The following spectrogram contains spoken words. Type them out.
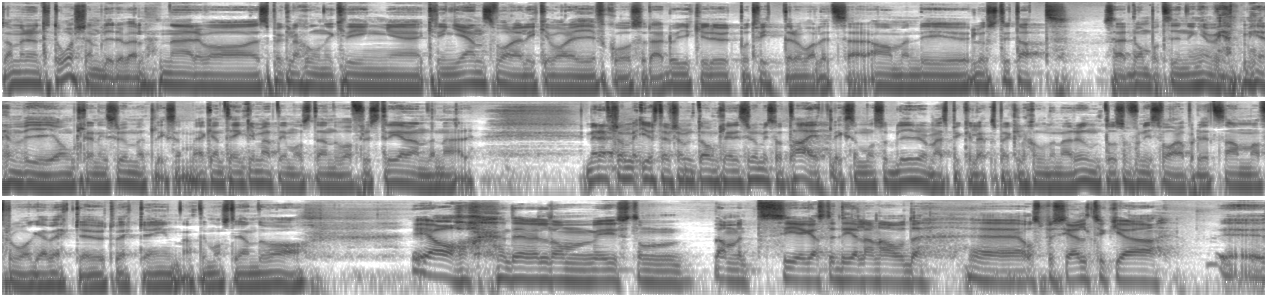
ja, men runt ett år sedan blir det väl, när det var spekulationer kring, eh, kring Jens vara eller icke vara i IFK och så där. Då gick ju du ut på Twitter och var lite så här, ja men det är ju lustigt att så här, de på tidningen vet mer än vi i omklädningsrummet. Liksom. Jag kan tänka mig att det måste ändå vara frustrerande när men eftersom, just eftersom ett omklädningsrum är så tajt liksom, och så blir det de här spekulationerna runt och så får ni svara på det, samma fråga vecka ut vecka in. Att det måste ju ändå vara... Ja, det är väl de, just de ja, segaste delarna av det. Eh, och speciellt tycker jag, eh,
